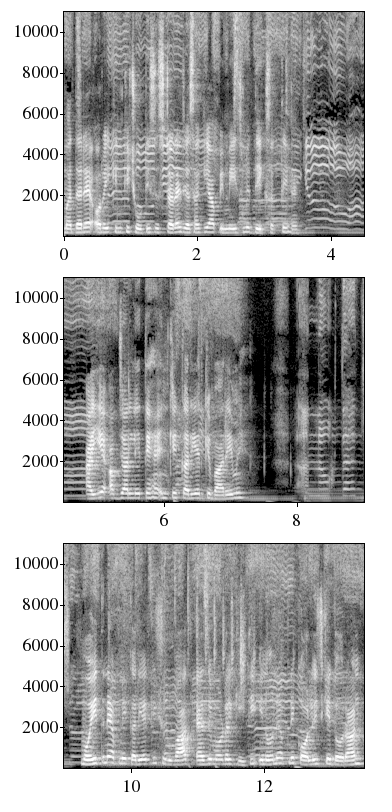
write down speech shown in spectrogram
मदर है और एक इनकी छोटी सिस्टर है, जैसा कि आप इमेज में देख सकते हैं। आइए अब जान लेते हैं इनके करियर के बारे में। मोहित ने अपने करियर की शुरुआत एज ए मॉडल की थी। इन्होंने अपने कॉलेज के दौरान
